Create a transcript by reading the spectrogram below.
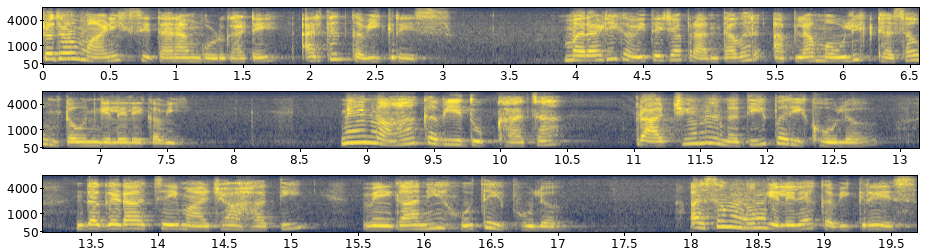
श्रोत्रो माणिक सीताराम गोडघाटे अर्थात कवी ग्रेस मराठी कवितेच्या प्रांतावर आपला मौलिक ठसा उमटवून गेलेले कवी. मी महाकवी दुःखाचा प्राचीन नदी परी खोल. दगडाचे माझ्या हाती वेगाने होते फुल. असं म्हणून गेलेल्या कवी ग्रेस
